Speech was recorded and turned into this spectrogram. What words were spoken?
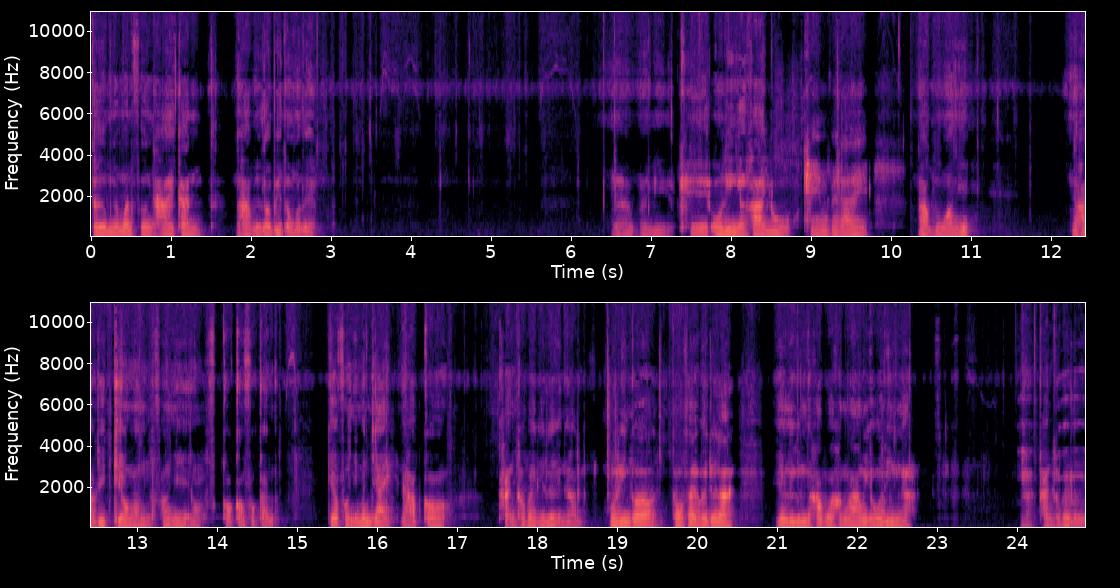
เติมน้ำมันเฟืองท้ายกันนะครับ เดี๋ยวเราบิดออกมาเลยนะครับอันนี้โอเคโอลิงยังคาอยู่โอเคไม่เป็นไร นะครับหัวนี้นะครับที่เกลียวมันฝั่งนี้เอาก็ก็โฟกัสเกลียวฝั่งนี้มันใหญ่นะครับ ก็ขันเข้าไปได้เลยนะครับโอลิงก็ต้องใส่ไว้ด้วยนะ อย่าลืมนะครับว่าข้างล่างมีโอลิงนะขันเข้าไปเลย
